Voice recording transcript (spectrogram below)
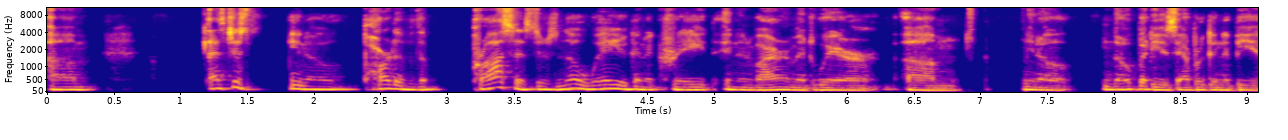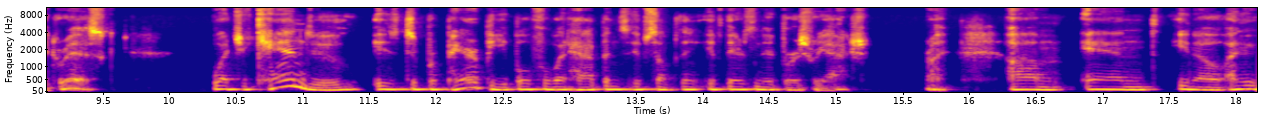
Um, that's just, you know, part of the process. There's no way you're going to create an environment where, um, you know, nobody is ever going to be at risk. What you can do is to prepare people for what happens if something, if there's an adverse reaction, right? Um, and, you know, I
